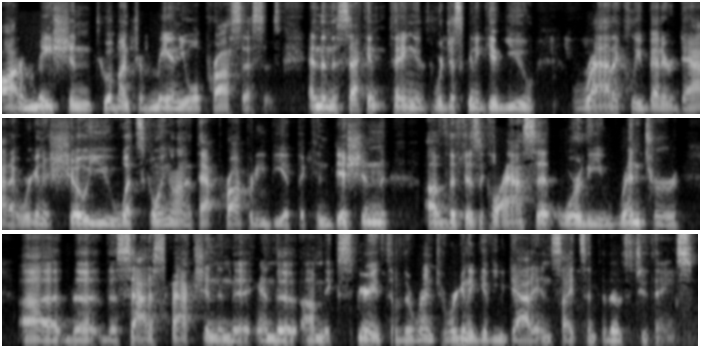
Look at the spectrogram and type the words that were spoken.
automation to a bunch of manual processes. And then the second thing is we're just going to give you radically better data. We're going to show you what's going on at that property, be it the condition of the physical asset or the renter uh, the the satisfaction and the and the um, experience of the renter. We're going to give you data insights into those two things.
